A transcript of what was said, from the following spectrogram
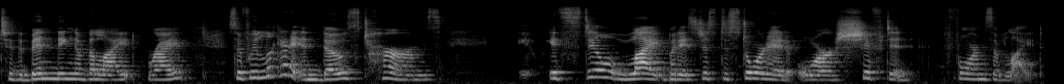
to the bending of the light, right? So if we look at it in those terms, it's still light, but it's just distorted or shifted forms of light.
